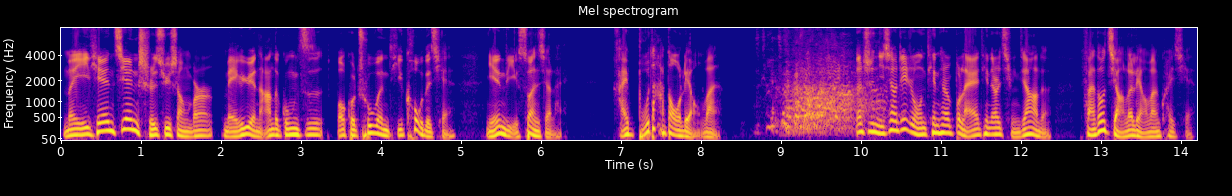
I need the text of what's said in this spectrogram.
每天坚持去上班，每个月拿的工资，包括出问题扣的钱，年底算下来，还不大到两万。但是你像这种天天不来、天天请假的，反倒奖了两万块钱。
